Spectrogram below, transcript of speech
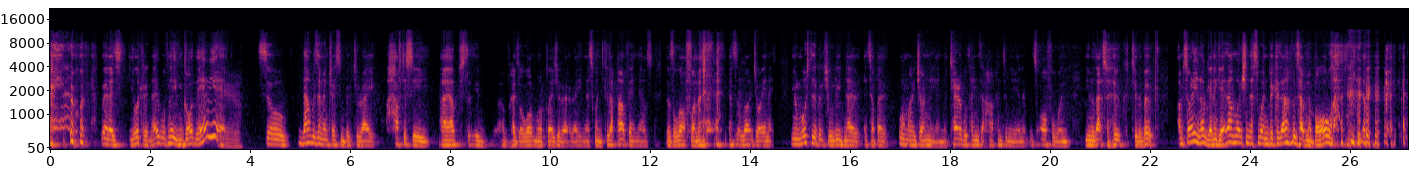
Whereas you look at it now, we've not even got there yet. Yeah. So that was an interesting book to write. I have to say, I absolutely have had a lot more pleasure at writing this one because apart from anything else, there's a lot of fun in it. there's a lot of joy in it. You know, most of the books you'll read now, it's about, oh, my journey and the terrible things that happened to me and it was awful. And, you know, that's a hook to the book. I'm sorry you're not going to get that much in this one because I was having a ball.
